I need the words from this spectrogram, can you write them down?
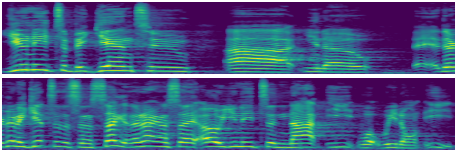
you need to begin to, uh, you know, they're going to get to this in a second. They're not going to say, oh, you need to not eat what we don't eat.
